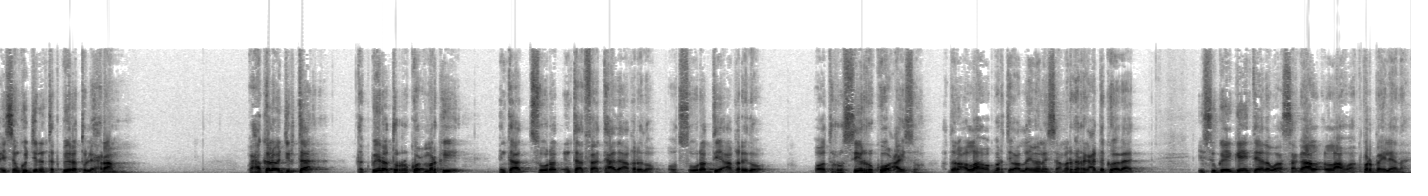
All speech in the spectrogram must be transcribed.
aysan ku jirin takbiirat lixraam waxaa kaloo jirta takbiirat rukuuc markii intaad suurad intaad faatixada aqrido ood suuraddii aqrido ood sii rukuucayso haddana allahu akbartii baad la imanaysaa. Marka ragcadda koobaad isugeygeynteeda waa sagaal allahu akbar bay leedahay.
